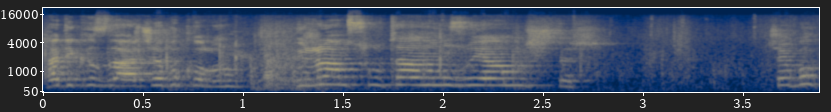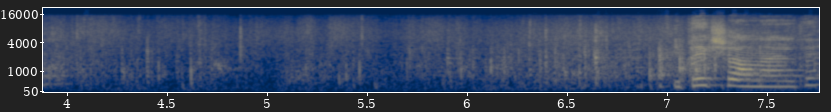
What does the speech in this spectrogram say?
Hadi kızlar çabuk olun. Hürrem Sultanımız uyanmıştır. Çabuk. İpek şal nerede?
